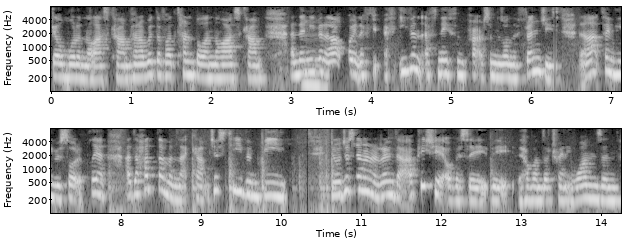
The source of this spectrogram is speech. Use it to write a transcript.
Gilmour in the last camp, and I would have had Turnbull in the last camp, and then mm. even at that point, if, if even if Nathan Patterson was on the fringes, and at that time he was sort of playing, I'd have had them in that camp just to even be you know, just in and around that. I appreciate obviously they have under 21s and,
